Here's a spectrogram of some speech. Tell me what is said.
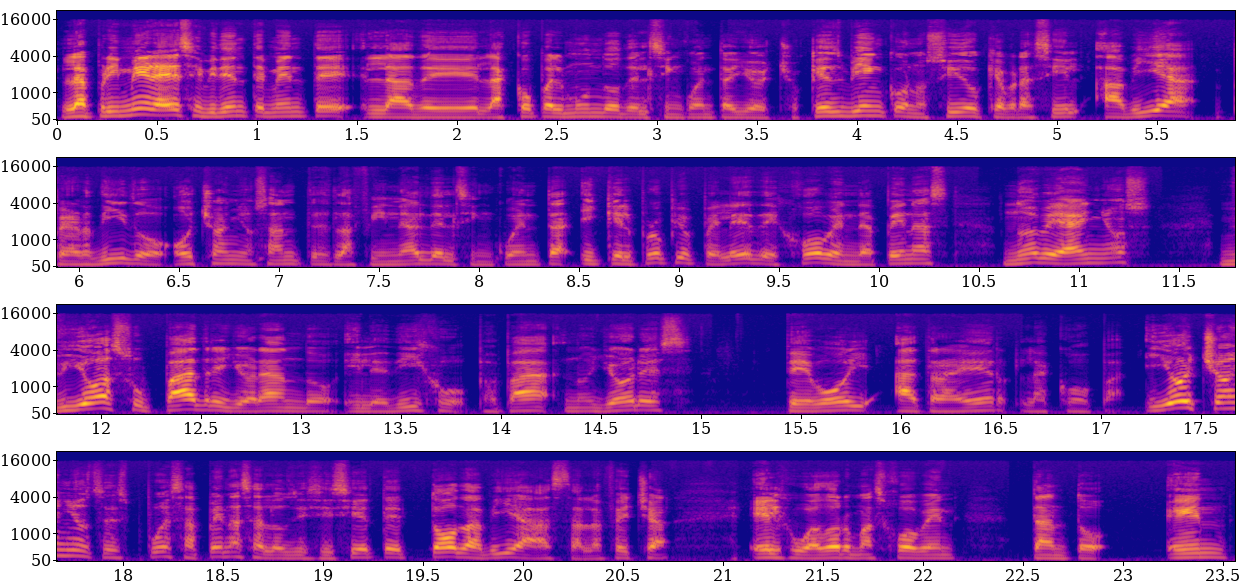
La primera es evidentemente la de la Copa del Mundo del 58, que es bien conocido que Brasil había perdido ocho años antes la final del 50 y que el propio Pelé de joven de apenas nueve años vio a su padre llorando y le dijo, papá, no llores, te voy a traer la copa. Y ocho años después, apenas a los 17, todavía hasta la fecha, el jugador más joven, tanto en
